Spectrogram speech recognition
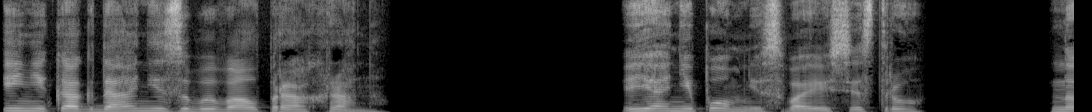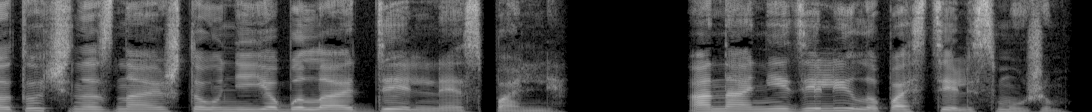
и никогда не забывал про охрану. Я не помню свою сестру, но точно знаю, что у нее была отдельная спальня. Она не делила постель с мужем.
